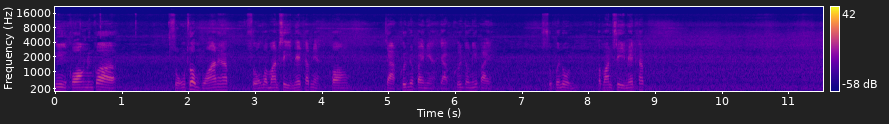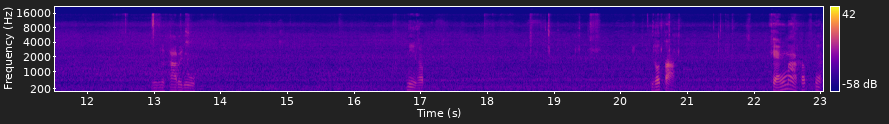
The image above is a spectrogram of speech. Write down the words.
นี่กองหนึงก็สูงท่วมหัวนะครับ สูงประมาณสี่เมตรครับเนี่ยกองจากพื้นขึ้นไปเนี่ย จากพื้นตรงนี้ไปสูงไปนู่นประมาณสี่เมตรครับเราจะพาไปดู นี่ครับที่เขาตากแข็งมากครับเนี่ย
